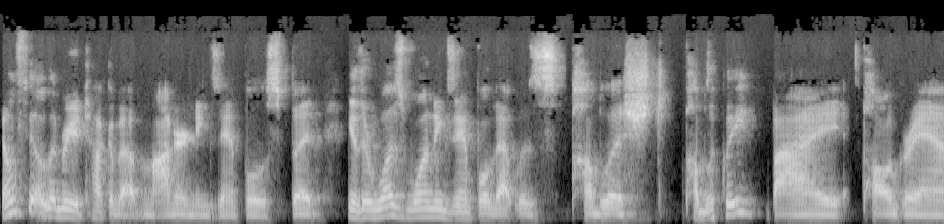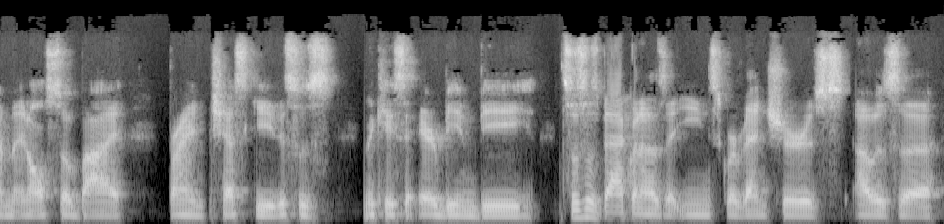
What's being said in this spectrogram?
don't feel at liberty to talk about modern examples, but you know, there was one example that was published publicly by Paul Graham and also by Brian Chesky. This was in the case of Airbnb. So this was back when I was at Union Square Ventures. I was a uh,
